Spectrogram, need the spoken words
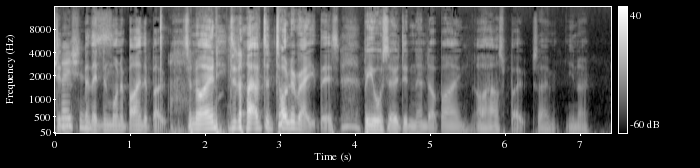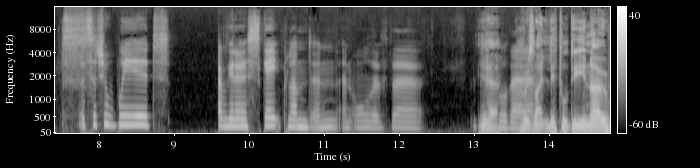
they didn't. But they didn't want to buy the boat. So not only did I have to tolerate this, but he also didn't end up buying our houseboat. So you know, That's such a weird. I'm going to escape London and all of the yeah. people there. I was like, little do you know,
